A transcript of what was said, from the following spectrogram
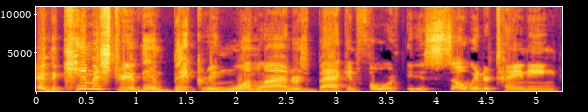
and the chemistry of them bickering one liners back and forth, it is so entertaining.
